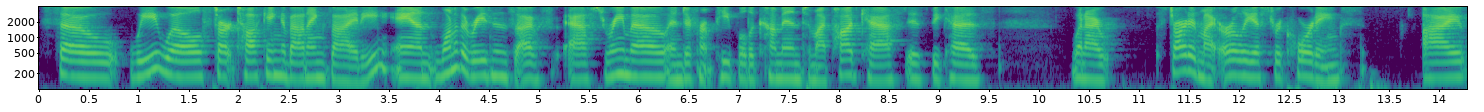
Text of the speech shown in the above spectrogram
so we will start talking about anxiety. And one of the reasons I've asked Remo and different people to come into my podcast is because when I started my earliest recordings, I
